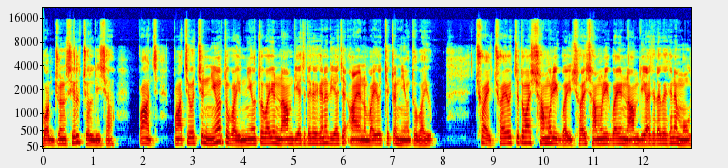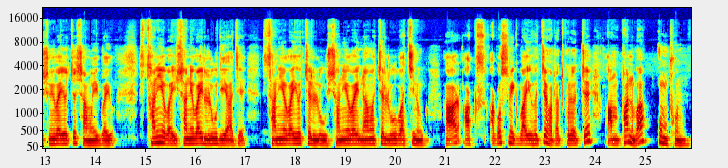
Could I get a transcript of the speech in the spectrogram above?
গর্জনশীল চল্লিশা। পাঁচ পাঁচে হচ্ছে নিয়ত বায়ু। নিয়ত বায়ুর নাম দিয়েছে, দেখো এখানে দিয়েছে আয়ন। বায়ু হচ্ছে একটা নিয়ত বায়ু। ছয় ছয় হচ্ছে তোমার সামরিক বায়ু। ছয় সামরিক বায়ুর নাম দেওয়া আছে, দেখো এখানে মৌসুমী বায়ু হচ্ছে সাময়িক বায়ু। স্থানীয় বায়ু স্থানীয় বায়ু লু দেওয়া আছে। স্থানীয় বায়ু হচ্ছে লু। স্থানীয় বায়ুর নাম হচ্ছে লু বা চিনুক। আর আকস- আকস্মিক বায়ু হচ্ছে হঠাৎ করে হচ্ছে আমফান বা উমফুন।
